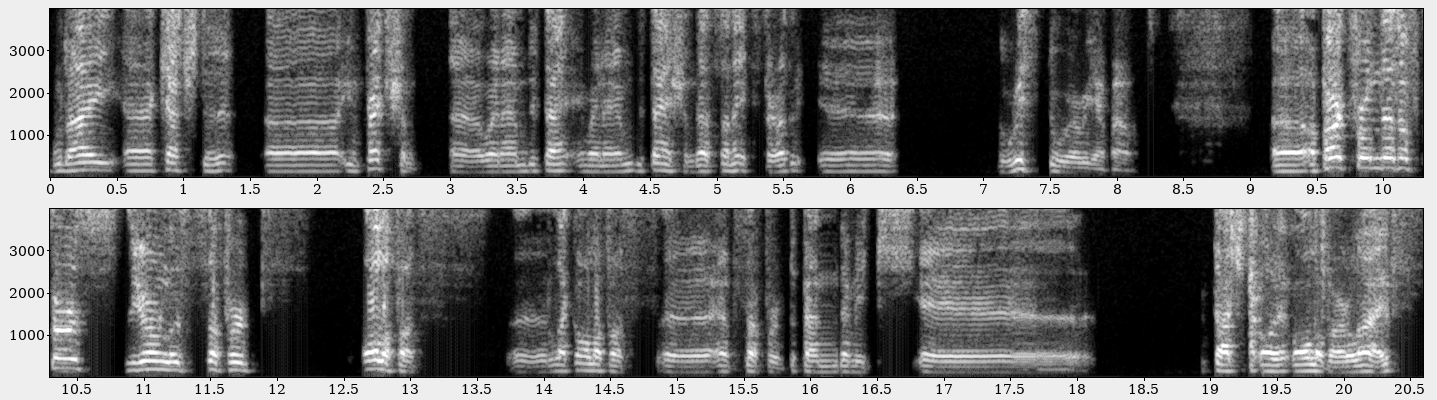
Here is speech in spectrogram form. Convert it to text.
would I catch the infection when I'm deten- when I'm detention. That's an extra risk to worry about. apart from that, of course, the journalists suffered all of us, uh, like all of us, uh, have suffered the pandemic, uh, touched all, all, of our lives.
